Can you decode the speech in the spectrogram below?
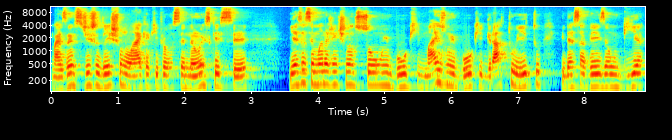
Mas antes disso, deixa um like aqui para você não esquecer. E essa semana a gente lançou um e-book, mais um e-book gratuito, e dessa vez é um guia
